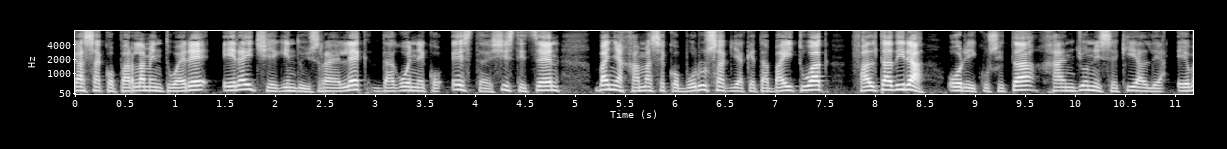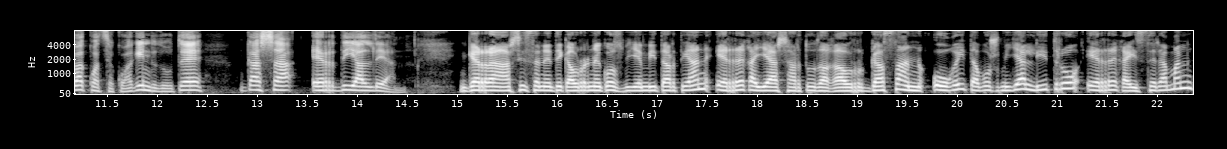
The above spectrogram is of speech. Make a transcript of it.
Gazako parlamentua ere eraitsi egindu Israelek dagoeneko ez da existitzen, baina jamaseko buruzakiak eta baituak falta dira. Hori ikusita, Jan Junis ekialdea ebakuatzeko agindu dute, Gaza erdialdean. Gerra hasi zenetik aurrenekoz bien bitartean erregaia sartu da gaur gazan hogeita bos mila litro erregai zeraman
